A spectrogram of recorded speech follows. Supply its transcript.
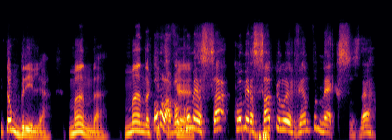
Então brilha, manda. Manda aqui. Vamos lá, vamos começar, começar pelo evento Nexus, né?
